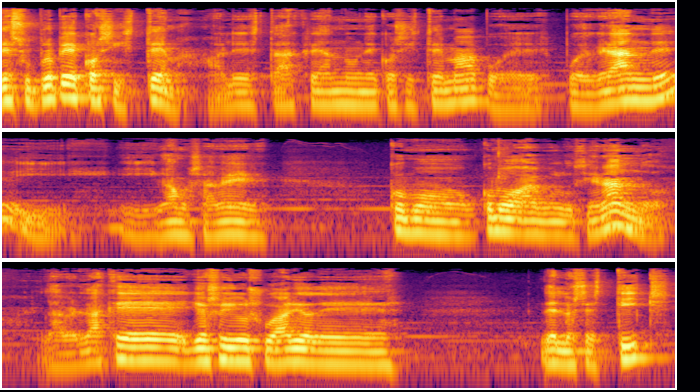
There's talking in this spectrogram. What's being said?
de su propio ecosistema. Estás creando un ecosistema pues, pues grande y, vamos a ver cómo, cómo va evolucionando. La verdad es que yo soy usuario de, de los sticks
